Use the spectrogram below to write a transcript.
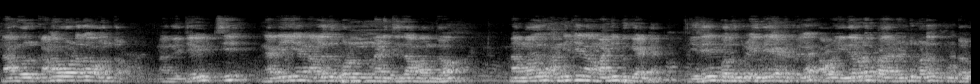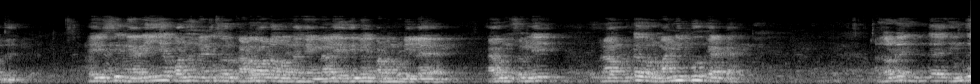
நாங்க ஒரு கனவோட தான் வந்தோம். நாங்க ஜெயிச்சு நிறைய நல்லது பண்ணணும்னு நினச்சி தான் வந்தோம். நான் முதல்ல அன்னைக்கே நான் மன்னிப்பு கேட்டேன். இதே பொதுக்குள்ள இதே இடத்துல அவள் இதை விட ப- ரெண்டு மடங்கு கூட்டம் இருந்தது. நிறைய பண்ணு நினைச்ச ஒரு கனவோட வந்தாங்க எங்களால எதுவுமே பண்ண முடியல அப்படின்னு சொல்லி நான் கிட்ட ஒரு மன்னிப்பும் கேட்டேன். அதோட இந்த இந்த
